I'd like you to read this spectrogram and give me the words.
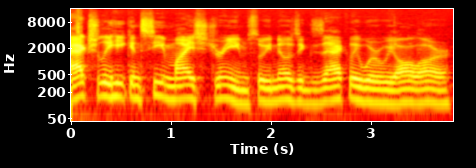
Actually, he can see my stream, so he knows exactly where we all are.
